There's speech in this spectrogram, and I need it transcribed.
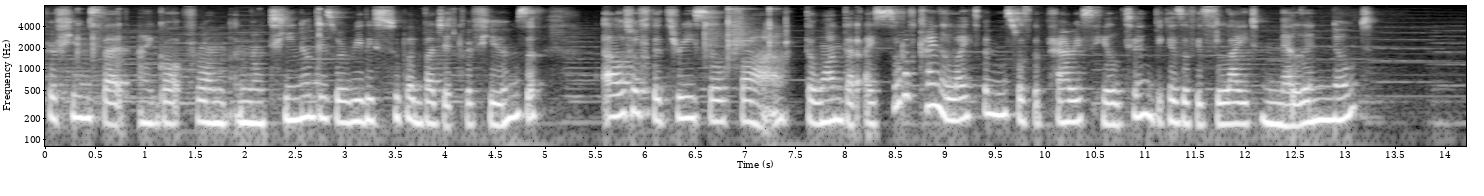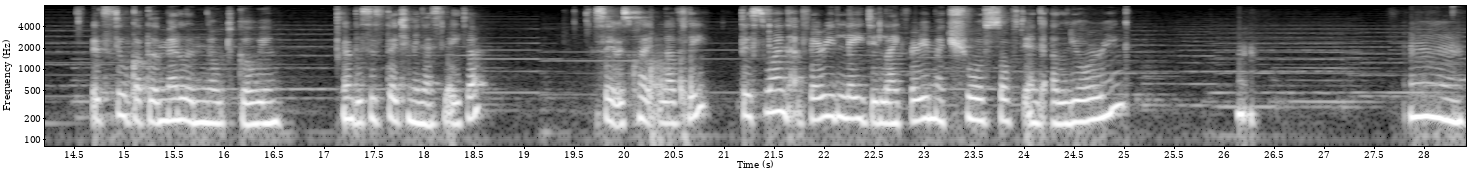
perfumes that I got from Notino. These were really super budget perfumes. Out of the three so far, the one that I sort of kind of liked the most was the Paris Hilton because of its light melon note. It's still got the melon note going. And this is 30 minutes later. So it was quite lovely. This one, very ladylike, very mature, soft, and alluring. Mm.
